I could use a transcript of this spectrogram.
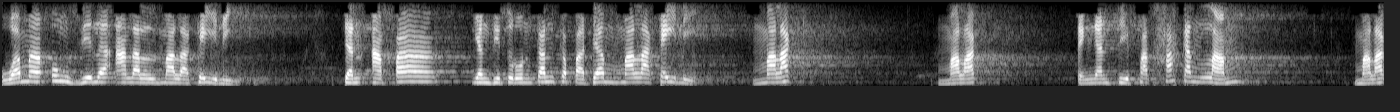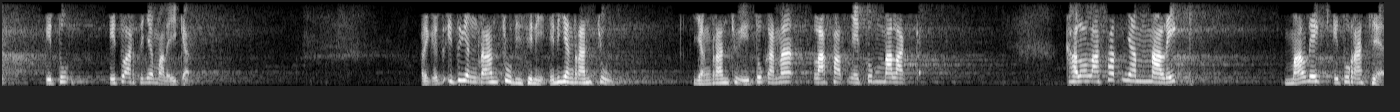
wama ungzila alal malakaini dan apa yang diturunkan kepada malakaini malak malak dengan difathahkan lam malak itu itu artinya malaikat. Malaikat itu, itu yang rancu di sini. Ini yang rancu. Yang rancu itu karena lafadznya itu malak. Kalau lafadznya malik, malik itu raja.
